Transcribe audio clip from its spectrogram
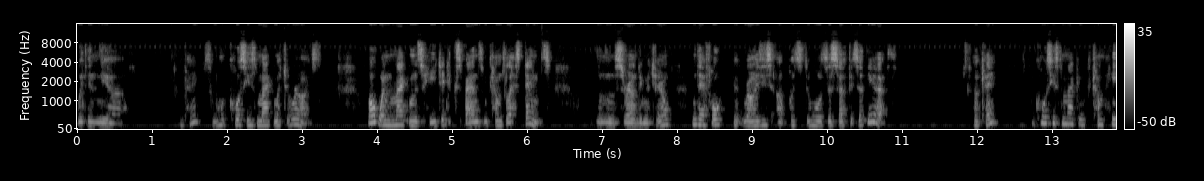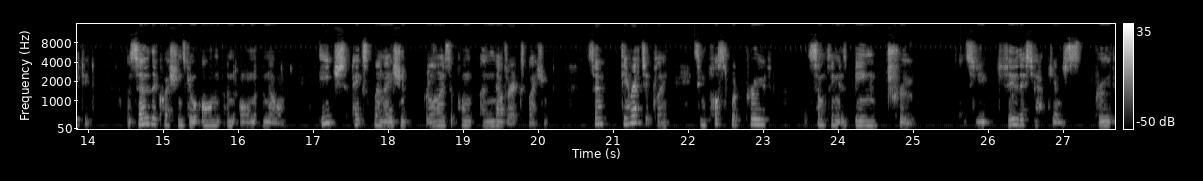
within the Earth. Okay, so what causes magma to rise? Well, when magma is heated, expands and becomes less dense than the surrounding material, and therefore it rises upwards towards the surface of the Earth. Okay, what causes the magma to become heated? And so the questions go on and on and on. Each explanation relies upon another explanation. So theoretically, it's impossible to prove that something is being true. So you, to do this, you have to prove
